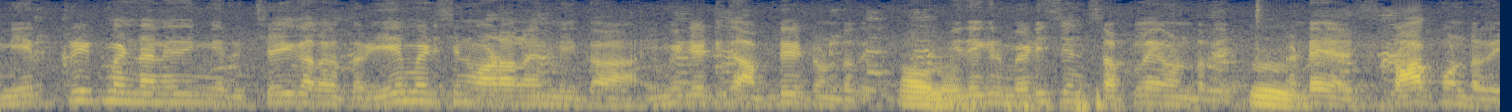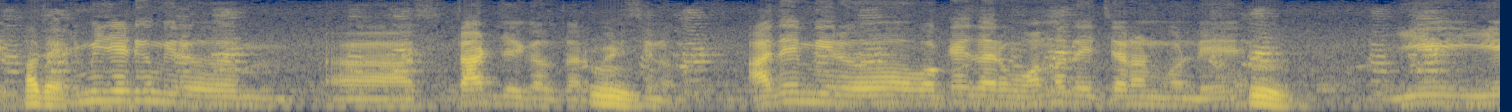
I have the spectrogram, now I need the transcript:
మీరు ట్రీట్మెంట్ అనేది మీరు చేయగలుగుతారు ఏ మెడిసిన్ వాడాలని మీకు ఇమీడియట్గా అప్డేట్ ఉంటుంది మీ దగ్గర మెడిసిన్ సప్లై ఉంటుంది ఉమ్. అంటే స్టాక్ ఉంటుంది. ఇమీడియట్గా మీరు స్టార్ట్ చేయగలుగుతారు. మెడిసిన్ అదే మీరు ఒకేసారి వంద తెచ్చారనుకోండి. ఈ ఈ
